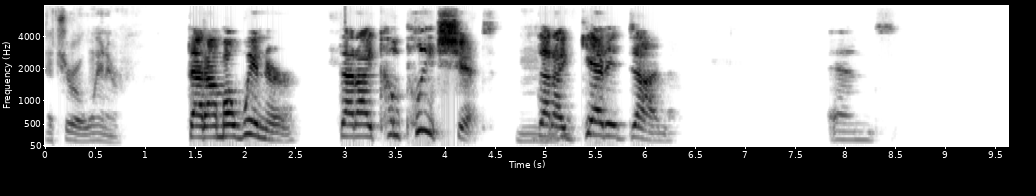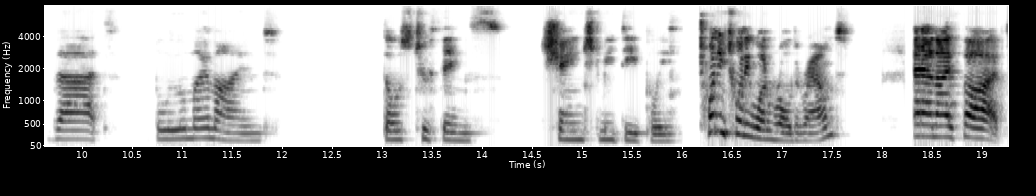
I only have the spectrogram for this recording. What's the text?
That you're a winner. that I'm a winner, that I complete shit, that I Mhm. get it done. And that blew my mind. Those two things changed me deeply. 2021 rolled around And I thought,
